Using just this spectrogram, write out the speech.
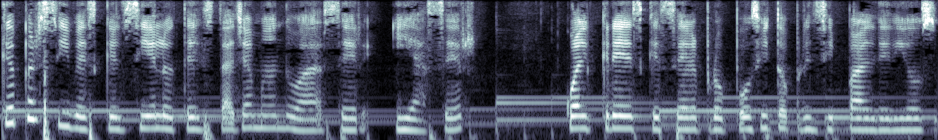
¿Qué percibes que el cielo te está llamando a hacer y hacer? ¿Cuál crees que sea el propósito principal de Dios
